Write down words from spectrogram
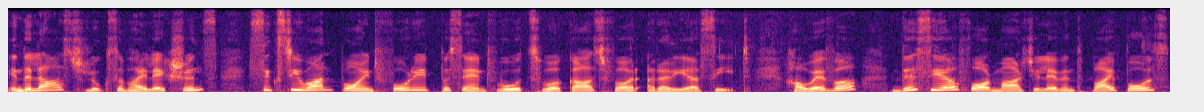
In the last Lok Sabha elections, 61.48% votes were cast for Araria seat. However, this year for March 11th by polls,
